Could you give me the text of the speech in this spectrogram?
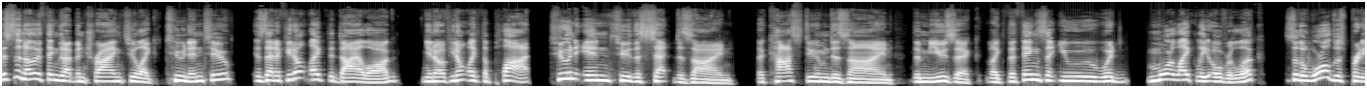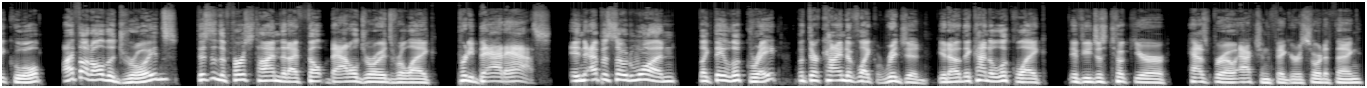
This is another thing that I've been trying to like tune into is that if you don't like the dialogue, you know, if you don't like the plot, tune into the set design, the costume design, the music, like the things that you would more likely overlook. So the world was pretty cool. I thought all the droids, this is the first time that I felt battle droids were like pretty badass. In episode one, like they look great, but they're kind of like rigid. You know, they kind of look like if you just took your Hasbro action figures sort of thing.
